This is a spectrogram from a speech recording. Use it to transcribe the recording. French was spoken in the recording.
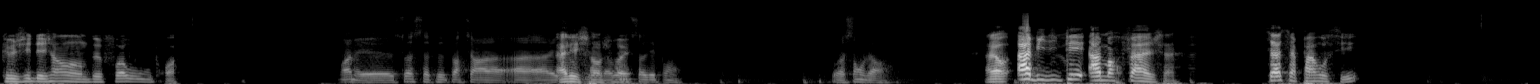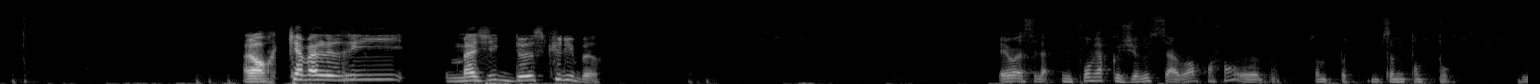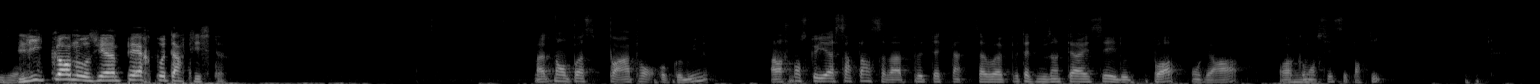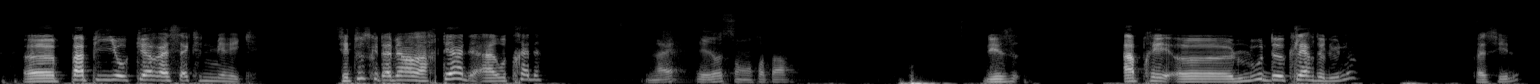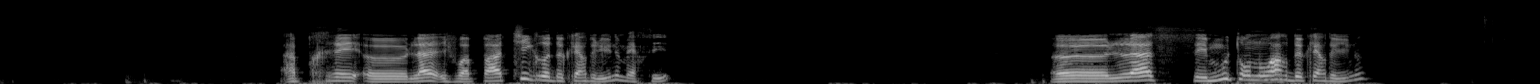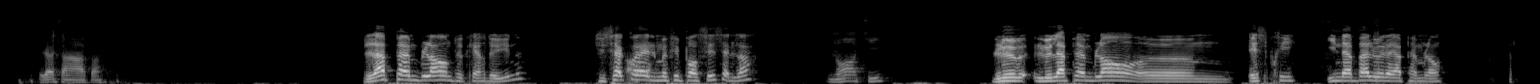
Que j'ai déjà en deux fois ou trois. Ouais, mais euh, ça, ça peut partir à, À l'échange, ouais. Ça dépend. Ouais, ça, on verra. Alors, habilité amorphage. Ça, ça part aussi. Alors, cavalerie magique de Sculub. Et voilà, c'est une première que j'ai réussi à avoir. Franchement, euh, ça, me, ça me tente pas. Licorne aux yeux impairs potartiste. Maintenant, on passe par rapport aux communes. Alors, je pense qu'il y a certains, ça va peut-être, ça va peut-être vous intéresser et d'autres pas. On verra. On va Mhm. commencer. C'est parti. Euh, papillot cœur insecte numérique. C'est tout ce que t'avais en Arte à, à- au trade? Ouais. Les autres sont autre part. Les... Après, euh, loup de clair de lune. Facile. Après, euh, là, je vois pas. Tigre de clair de lune, merci. Euh, là, c'est mouton noir de clair de lune. Là, ça n'a pas. Lapin blanc de clair de lune. Tu sais à quoi Ah. elle me fait penser, celle-là? Non, à qui? Le, le lapin blanc, euh, esprit. Inaba le lapin blanc.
